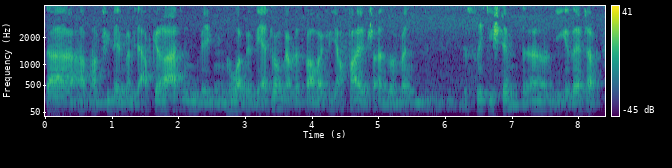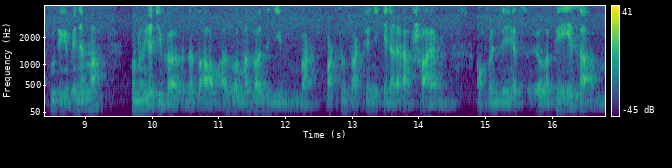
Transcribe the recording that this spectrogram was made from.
da haben viele immer wieder abgeraten wegen hoher Bewertung, aber das war häufig auch falsch. Also wenn das richtig stimmt, äh, die Gesellschaft gute Gewinne macht, honoriert die Börse das auch. Also man sollte die Wachstumsaktien nicht generell abschreiben, auch wenn sie jetzt höhere PEs haben.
